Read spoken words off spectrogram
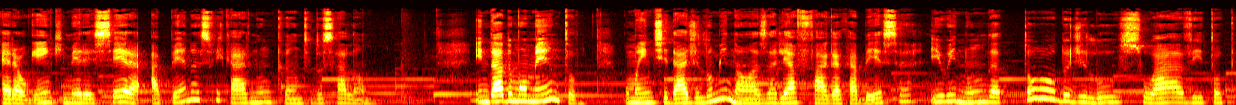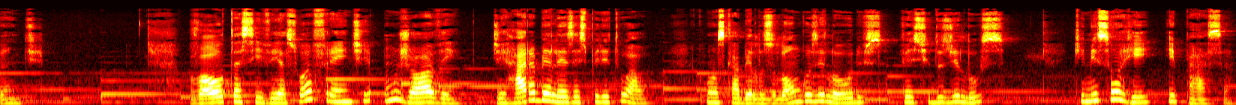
Era alguém que merecera apenas ficar num canto do salão. Em dado momento, uma entidade luminosa lhe afaga a cabeça e o inunda todo de luz suave e tocante. Volta-se e vê à sua frente um jovem de rara beleza espiritual, com os cabelos longos e louros, vestidos de luz, que me sorri e passa.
